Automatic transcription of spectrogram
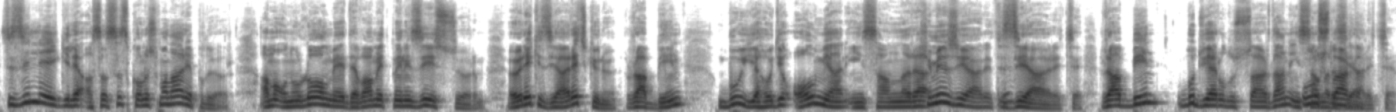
Sizinle ilgili asılsız konuşmalar yapılıyor. Ama onurlu olmaya devam etmenizi istiyorum. Öyle ki ziyaret günü Rabbin bu Yahudi olmayan insanlara Kimin ziyareti? ziyareti. Rabbin bu diğer uluslardan insanlara ziyareti.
